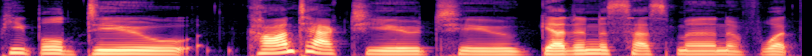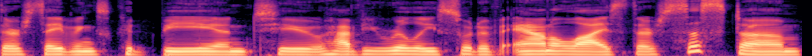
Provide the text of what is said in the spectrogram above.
people do contact you to get an assessment of what their savings could be and to have you really sort of analyze their system,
